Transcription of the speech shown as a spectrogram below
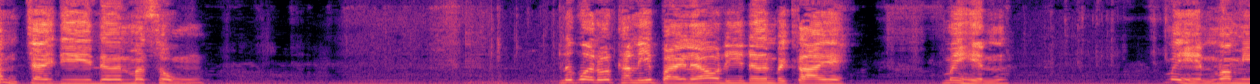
านใจดีเดินมาส่ง นึกว่ารถคันนี้ไปแล้วดีเดินไปไกล ไม่เห็น ไม่เห็นว่ามี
